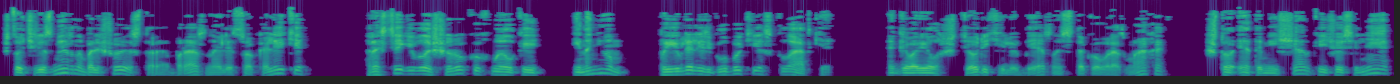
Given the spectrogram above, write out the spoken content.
что чрезмерно большое старообразное лицо калеки растягивалось широкой ухмылкой, и на нем появлялись глубокие складки. Говорил Штерихе любезность такого размаха, что эта мещанка еще сильнее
